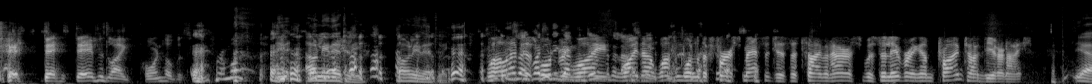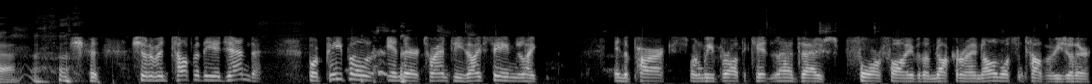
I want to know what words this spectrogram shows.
Dave, Dave, Dave is like, Pornhub is free for a month. only in Italy, only in Italy. Well, He's I'm like, just "What do you think wondering why, doing for the why that week?" wasn't one of the first messages that Simon Harris was delivering on primetime the other night. Yeah, Should have been top of the agenda. But people in their 20s, I've seen like in the parks when we brought the kid lads out, four or five of them knocking around almost on top of each other.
